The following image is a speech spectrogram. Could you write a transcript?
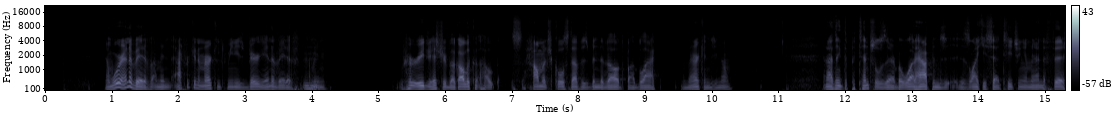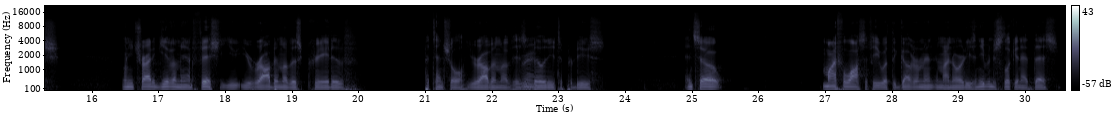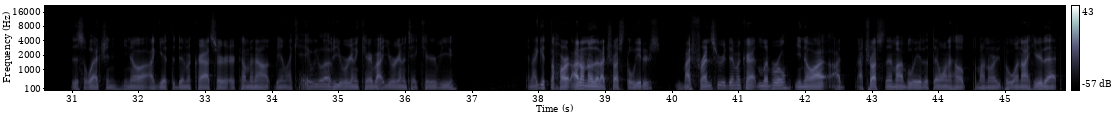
And we're innovative. I mean, African American community is very innovative. Mhm. I mean, read your history book. All the how how much cool stuff has been developed by Black Americans. You know. And I think the potential is there. But what happens is, like you said, teaching a man to fish. When you try to give a man fish, you you rob him of his creative potential. You rob him of his Right. ability to produce. And so my philosophy with the government and minorities, and even just looking at this this election, you know, I get the Democrats are, are coming out being like, "Hey, we love you. We're going to care about you. We're going to take care of you." And I get the heart. I don't know that I trust the leaders. Mhm. My friends who are Democrat and liberal, you know, I I, I trust them. I believe that they want to help the minority. But when I hear that,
